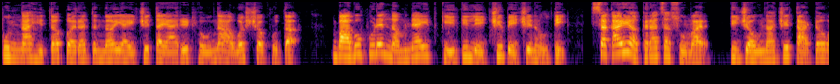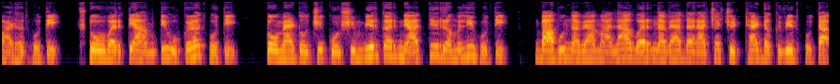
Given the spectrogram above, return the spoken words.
पुन्हा हिथं परत न यायची तयारी ठेवणं आवश्यक होतं. बाबू पुढे नमण्या इतकी ती लेची पेची नव्हती. सकाळी अकराचा सुमार ती जेवणाची ताटं वाढत होती. स्टोवरती आमटी उकळत होती. टोमॅटोची कोशिंबीर करण्यात ती रमली होती. बाबू नव्या मालावर नव्या दराच्या चिठ्ठ्या डकवीत होता.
